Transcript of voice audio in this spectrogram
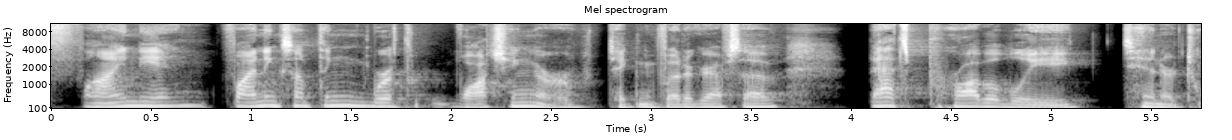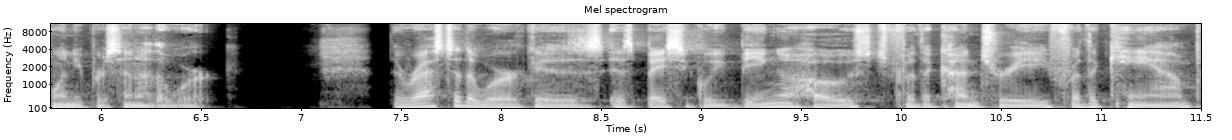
finding finding something worth watching or taking photographs of, that's probably 10 or 20% of the work. The rest of the work is is basically being a host for the country, for the camp,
